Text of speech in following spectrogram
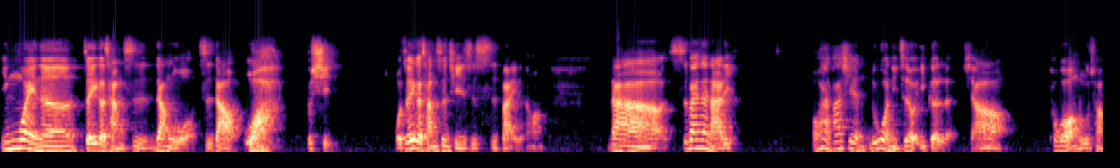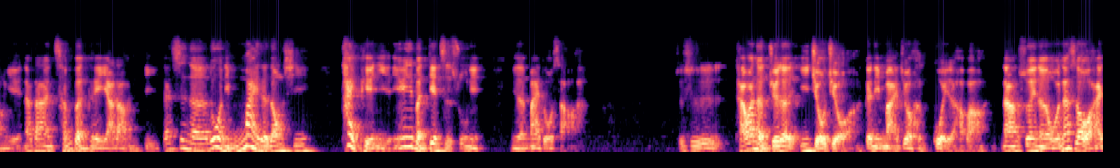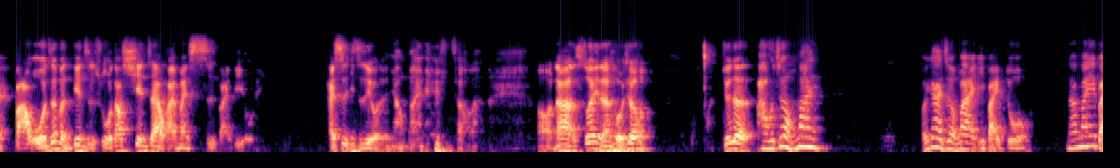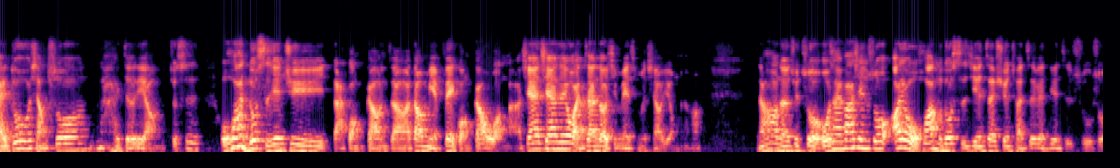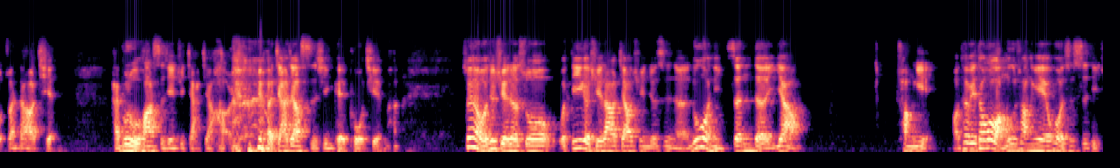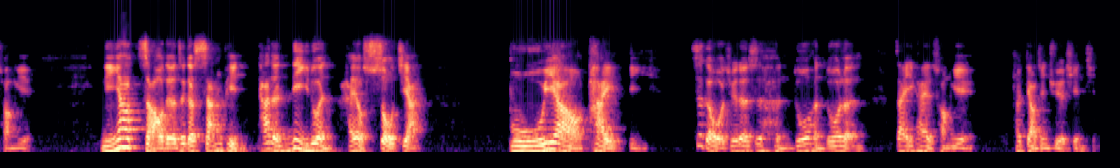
因为呢，这一个尝试让我知道，哇，不行，我这一个尝试其实是失败的哈。那失败在哪里？我后来发现，如果你只有一个人想要通过网络创业，那当然成本可以压到很低。但是呢，如果你卖的东西太便宜，因为一本电子书你你能卖多少啊？就是台湾人觉得一九九啊，跟你买就很贵了，好不好？那所以呢，我那时候我还把我这本电子书，我到现在我还卖四百六，还是一直有人要买，你知道吗？哦，那所以呢，我就觉得啊，我只有卖，我一开始只有卖一百多，那卖一百多，我想说那还得了，就是我花很多时间去打广告，你知道吗？到免费广告网啊，现在现在这些网站都已经没什么效用了哈。然后呢，去做，我才发现说，哎呦，我花那么多时间在宣传这本电子书所赚到的钱，还不如花时间去家教好了，家教时薪可以破千嘛。所以，我就觉得说，我第一个学到的教训就是呢，如果你真的要创业哦，特别透过网络创业或者是实体创业，你要找的这个商品，它的利润还有售价，不要太低。这个我觉得是很多很多人在一开始创业会掉进去的陷阱。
